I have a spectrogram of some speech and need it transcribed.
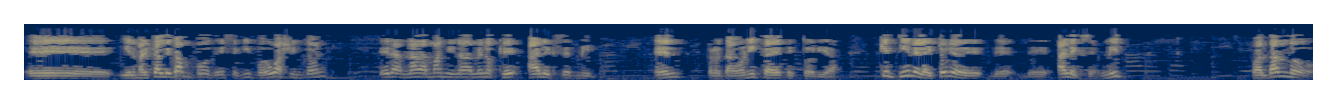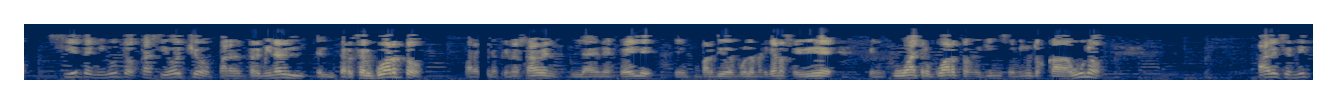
Eh, y el mariscal de campo de ese equipo de Washington era nada más ni nada menos que Alex Smith, el protagonista de esta historia. ¿Qué tiene la historia de- de Alex Smith? Faltando siete minutos, casi ocho, para terminar el, tercer cuarto. Para los que no saben, la NFL, un partido de fútbol americano, se divide en cuatro cuartos de 15 minutos cada uno. Alex Smith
